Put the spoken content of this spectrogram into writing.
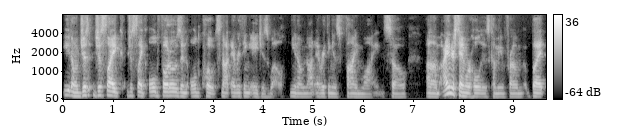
you know, just just like just like old photos and old quotes, not everything ages well. You know, not everything is fine wine. So um, I understand where Holtz is coming from, but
